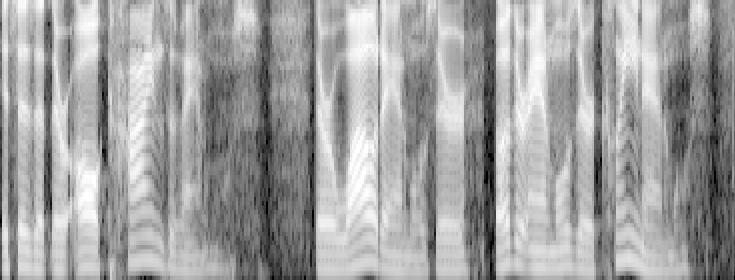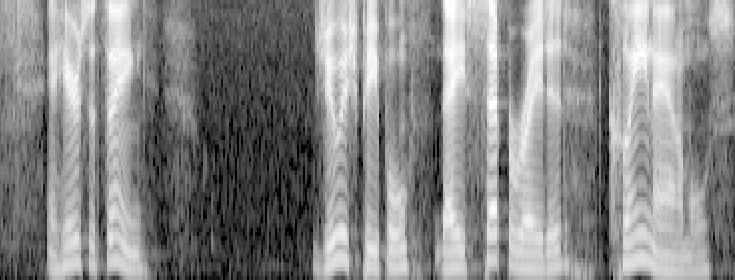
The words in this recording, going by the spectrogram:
It says that there are all kinds of animals. There are wild animals, there other animals, there are clean animals. And here's the thing Jewish people, they separated clean animals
